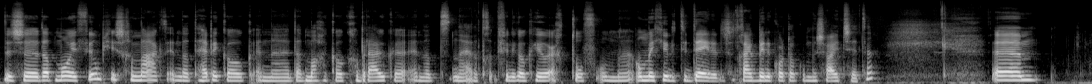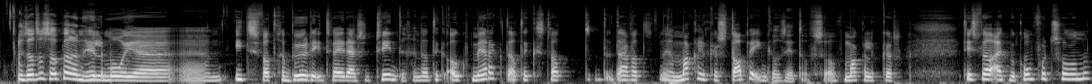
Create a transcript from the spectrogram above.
Dus uh, dat mooie filmpje is gemaakt en dat heb ik ook en dat mag ik ook gebruiken. En dat, nou ja, dat vind ik ook heel erg tof om, om met jullie te delen. Dus dat ga ik binnenkort ook op mijn site zetten. Um, dus dat was ook wel een hele mooie uh, iets wat gebeurde in 2020. En dat ik ook merk dat ik dat, daar wat nou, makkelijker stappen in kan zetten of zo. Of makkelijker. Het is wel uit mijn comfortzone,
